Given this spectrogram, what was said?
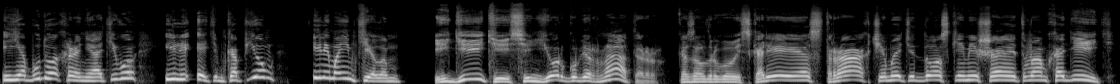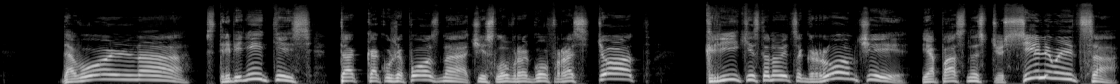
и я буду охранять его или этим копьем, или моим телом». «Идите, сеньор губернатор», — сказал другой, — «скорее страх, чем эти доски мешает вам ходить». «Довольно! Встрепенитесь, так как уже поздно, число врагов растет, крики становятся громче, и опасность усиливается».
